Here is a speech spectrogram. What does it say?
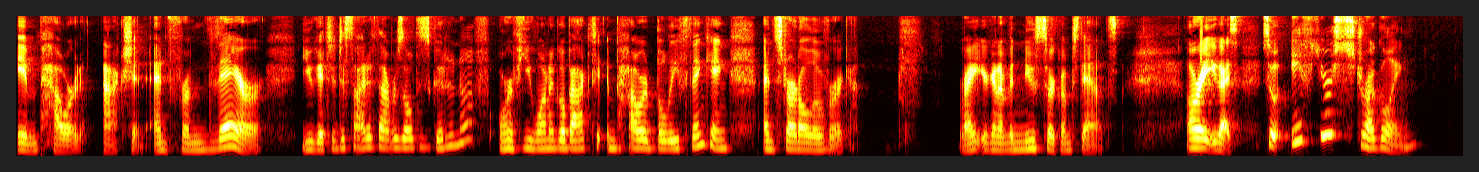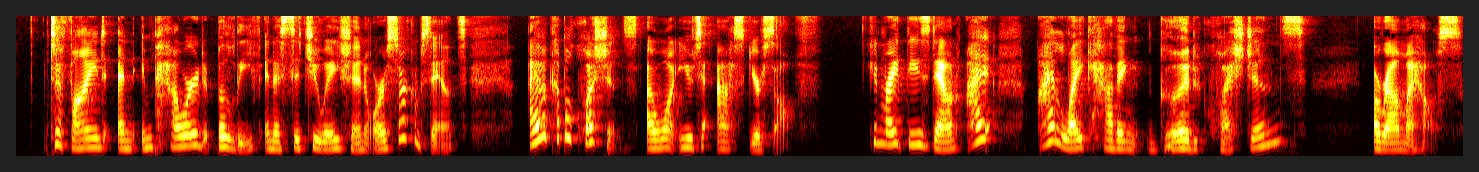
empowered action. And from there, you get to decide if that result is good enough or if you want to go back to empowered belief thinking and start all over again, right? You're going to have a new circumstance. All right, you guys. So if you're struggling to find an empowered belief in a situation or a circumstance, I have a couple questions I want you to ask yourself. You can write these down. I I like having good questions around my house,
